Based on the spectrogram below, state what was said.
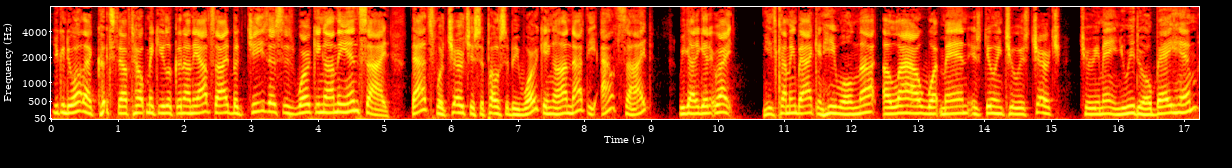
you can do all that good stuff to help make you look good on the outside, but Jesus is working on the inside. That's what church is supposed to be working on, not the outside. We got to get it right. He's coming back and he will not allow what man is doing to his church to remain. You either obey him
